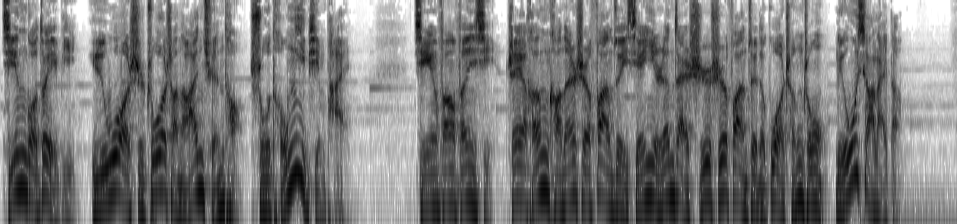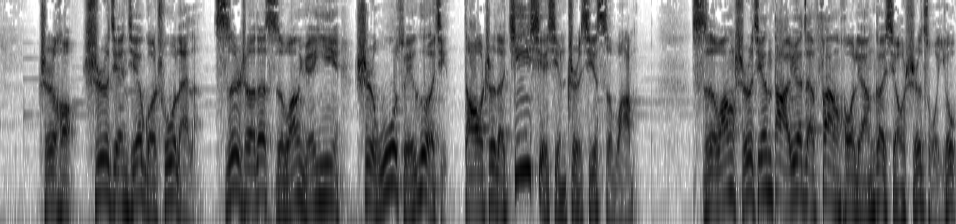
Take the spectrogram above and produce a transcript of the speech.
经过对比，与卧室桌上的安全套属同一品牌。警方分析，这很可能是犯罪嫌疑人在实施犯罪的过程中留下来的。之后，尸检结果出来了，死者的死亡原因是捂嘴扼颈导致的机械性窒息死亡。死亡时间大约在饭后两个小时左右，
